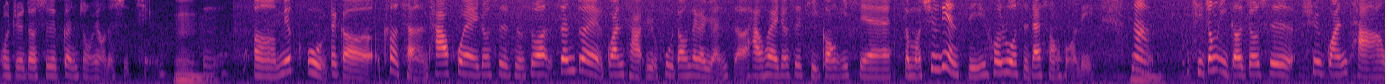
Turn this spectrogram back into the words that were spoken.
我觉得是更重要的事情。嗯嗯。呃，Milk 这个课程，它会就是比如说针对观察与互动这个原则，它会就是提供一些怎么去练习或落实在生活里。那其中一个就是去观察我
